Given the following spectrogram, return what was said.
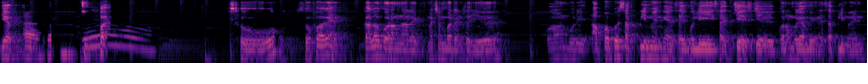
Yep. Ah, Cepat. Oh. So, so far kan, kalau korang nak like macam badan saya, korang boleh apa-apa suplemen kan, saya boleh suggest je, korang boleh ambil suplemen.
